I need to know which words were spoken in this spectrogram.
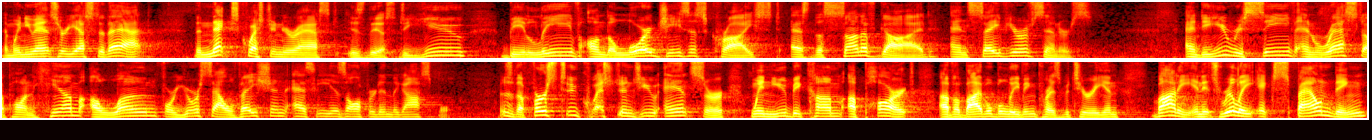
And when you answer yes to that, the next question you're asked is this Do you believe on the Lord Jesus Christ as the Son of God and Savior of sinners? And do you receive and rest upon Him alone for your salvation as He is offered in the gospel? Those are the first two questions you answer when you become a part of a Bible believing Presbyterian body. And it's really expounding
